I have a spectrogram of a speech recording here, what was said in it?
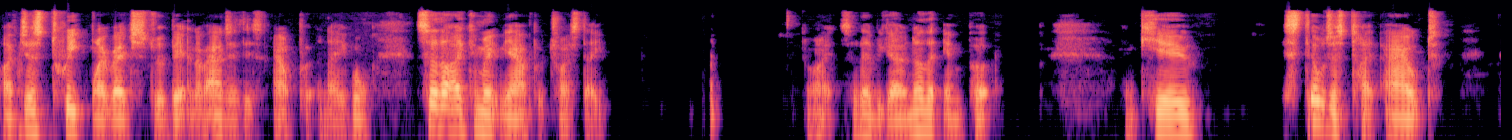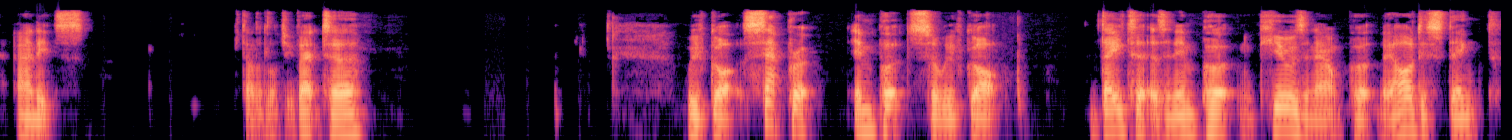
I've just tweaked my register a bit and I've added this output enable so that I can make the output tri-state. All right, so there we go, another input and Q still just type out and it's standard logic vector. We've got separate inputs, so we've got data as an input and Q as an output, they are distinct.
